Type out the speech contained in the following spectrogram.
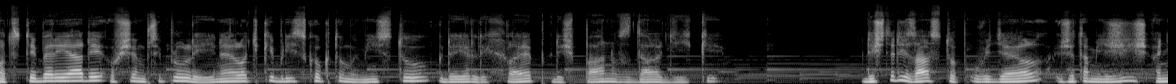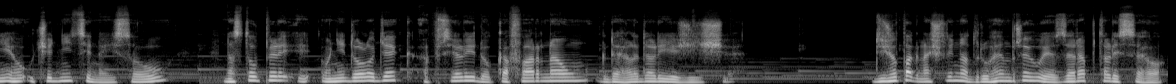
Od Tiberiády ovšem připluli jiné loďky blízko k tomu místu, kde jedli chléb, když pán vzdal díky. Když tedy zástup uviděl, že tam Ježíš ani jeho učedníci nejsou, nastoupili i oni do loděk a přijeli do Kafarnaum, kde hledali Ježíše. Když ho pak našli na druhém břehu jezera, ptali se ho,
